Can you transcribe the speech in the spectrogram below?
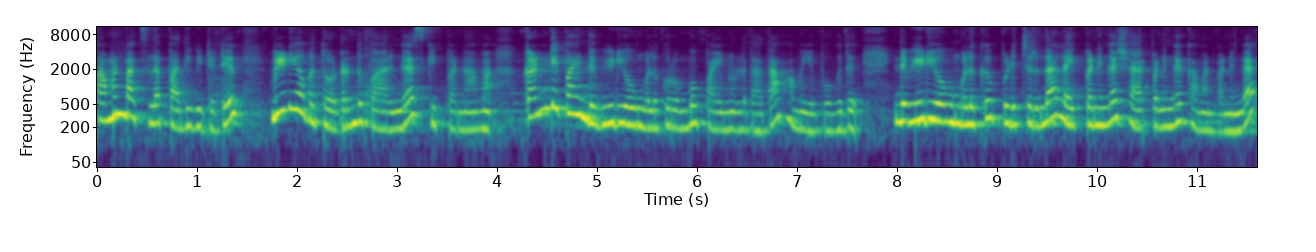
கமெண்ட் பாக்ஸில் பதிவிட்டுட்டு வீடியோவை தொடர்ந்து பாருங்கள் ஸ்கிப் பண்ணாமல் கண்டிப்பாக இந்த வீடியோ உங்களுக்கு ரொம்ப பயனுள்ளதாக தான் அமைய போகுது இந்த வீடியோ உங்களுக்கு பிடிச்சிருந்தா லைக் பண்ணுங்கள் ஷேர் பண்ணுங்கள் கமெண்ட் பண்ணுங்கள்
